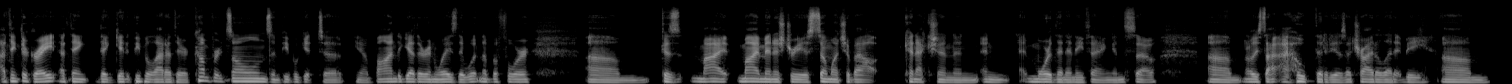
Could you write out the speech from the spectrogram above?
I think they're great. I think they get people out of their comfort zones and people get to, you know, bond together in ways they wouldn't have before. Um, cause my, my ministry is so much about connection and, and more than anything. And so, um, or at least I, I, hope that it is. I try to let it be. Um,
